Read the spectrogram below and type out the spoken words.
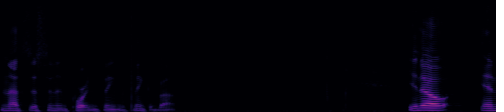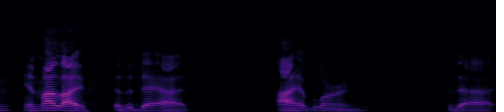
And that's just an important thing to think about. You know, in, in my life as a dad, I have learned that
